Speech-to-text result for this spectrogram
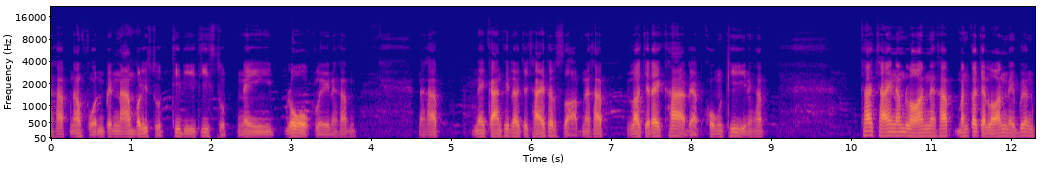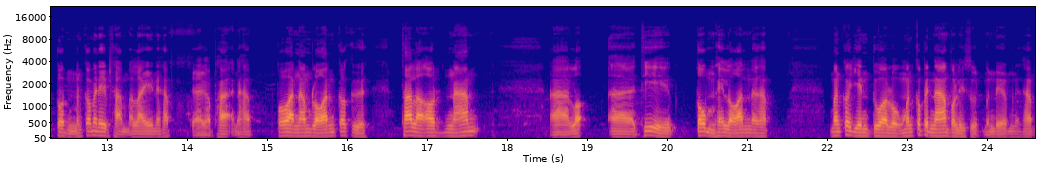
นะครับ น้ำฝนเป็นน้ำบริสุทธิ์ที่ดีที่สุดในโลกเลยนะครับนะครับ ในการที่เราจะใช้ทดสอบนะครับ เราจะได้ค่าแบบคงที่นะครับ ถ้าใช้น้ำร้อนนะครับ มันก็จะร้อนในเบื้องต้น มันก็ไม่ได้ทำอะไรนะครับแต่กับพระนะครับ เพราะว่าน้ำร้อนก็คือ ถ้าเราเอาน้ำอ่าร้อนเอ่อที่ต้มให้ร้อนนะครับ มันก็เย็นตัวลง มันก็เป็นน้ำบริสุทธิ์เหมือนเดิมนะครับ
